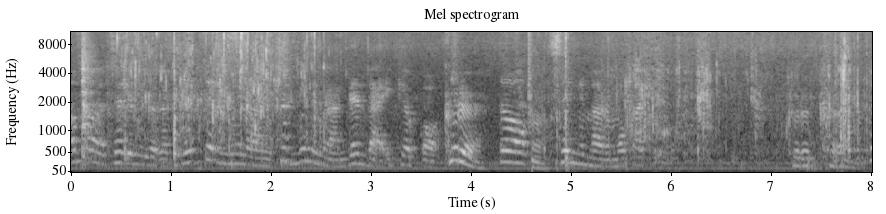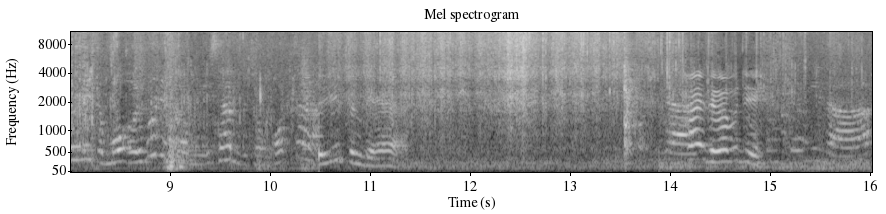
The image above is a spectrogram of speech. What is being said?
엄마가 저러면서 절대로 누나 안 된다 익혔고 그래. 또 선생님 말을 못 갔지 그렇다. 그러니까 뭐 얼굴이 보면 이 사람도 좀 곱잖아 있던 게. 자 하이, 제가 보지. 땡기다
